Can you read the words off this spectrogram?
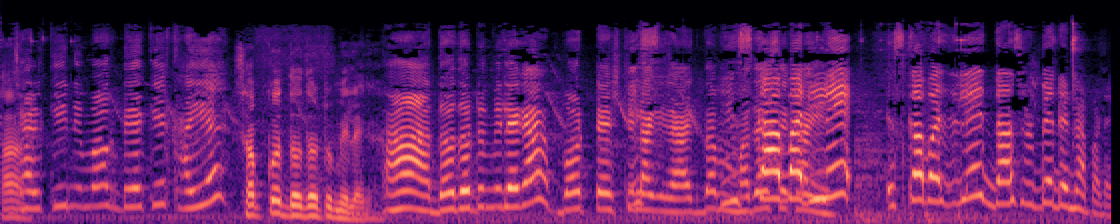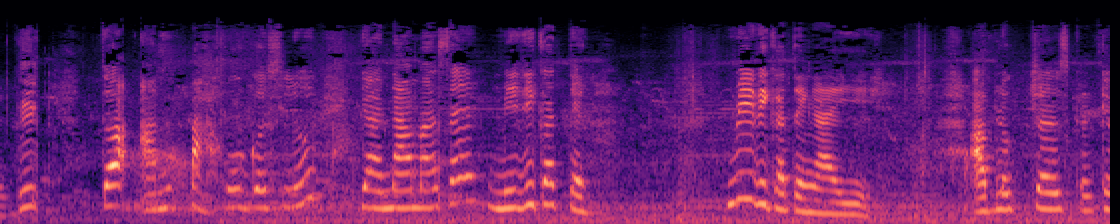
हाँ। झलकी नमक दे के खाइए। सबको दो दो टू मिलेगा। हाँ दो दो टू मिलेगा। बहुत टेस्टी लगेगा एकदम मज़ा से खाइए। इसका बदले दस रुपये देना पड़ेगा। ठीक। तो हम पाहू घसलो या नाम आहे मेरी का तेंगा। मेरी का तेंगा है आप लोग चर्च करके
